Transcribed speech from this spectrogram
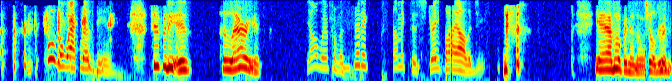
Who's a whack lesbian? Tiffany is hilarious. Y'all went from acidic stomach to straight biology. Yeah, I'm hoping there are no children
